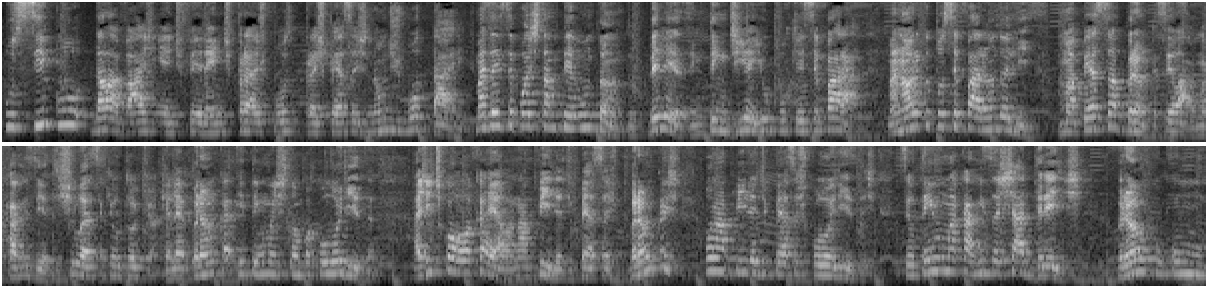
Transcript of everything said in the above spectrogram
o ciclo da lavagem é diferente para as, as peças não desbotarem. Mas aí você pode estar me perguntando, beleza, entendi aí o porquê separar. Mas na hora que eu tô separando ali uma peça branca, sei lá, uma camiseta, estilo essa que eu tô aqui, ó, que ela é branca e tem uma estampa colorida. A gente coloca ela na pilha de peças brancas ou na pilha de peças coloridas. Se eu tenho uma camisa xadrez, branco com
